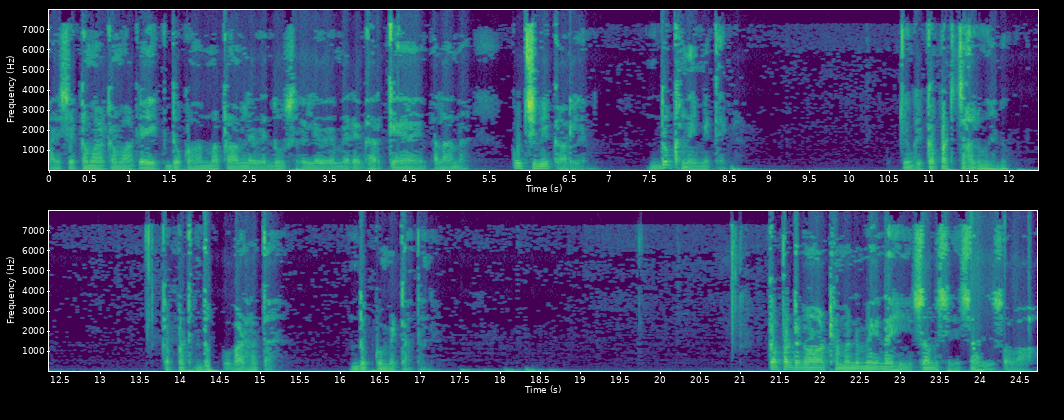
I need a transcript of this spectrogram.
पैसे कमा कमा के एक दुकान, मकान लेवे, दूसरे लेवे, मेरे घर के हैं, फलाना, कुछ भी कर ले, दुख नहीं मिटेगा। क्योंकि कपट चालू है ना। कपट दुख को बढ़ाता है, दुख को मिटाता नहीं। कपट गांठ मन में नहीं, सबसे सहज स्वभाव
